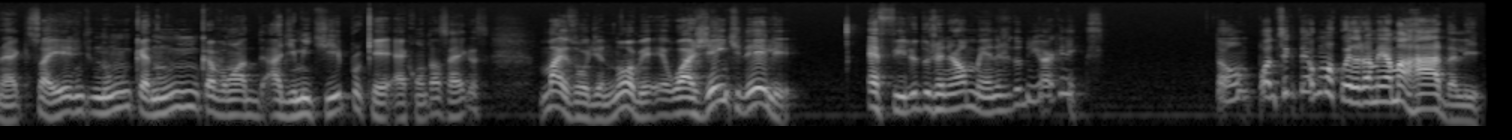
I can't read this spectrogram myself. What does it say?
né? Que isso aí a gente nunca, nunca vão ad- admitir, porque é contra as regras. Mas o Odianobi, o agente dele é filho do general manager do New York Knicks. Então pode ser que tenha alguma coisa já meio amarrada ali,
